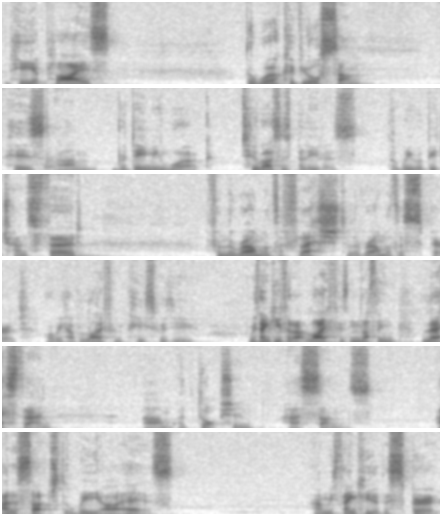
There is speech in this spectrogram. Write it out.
That he applies the work of your Son, his um, redeeming work, to us as believers that we would be transferred from the realm of the flesh to the realm of the spirit, where we have life and peace with you. We thank you for that. Life is nothing less than um, adoption as sons, and as such, that we are heirs. And we thank you that the Spirit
